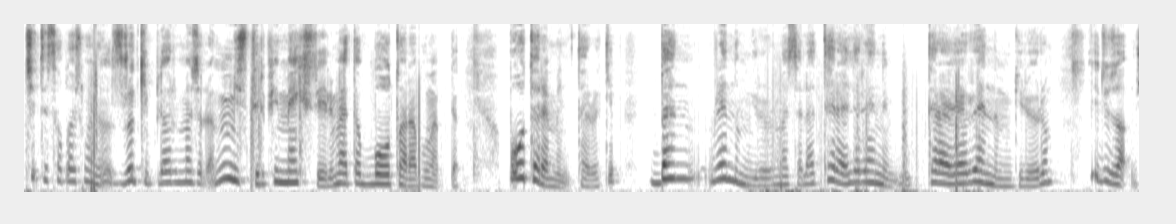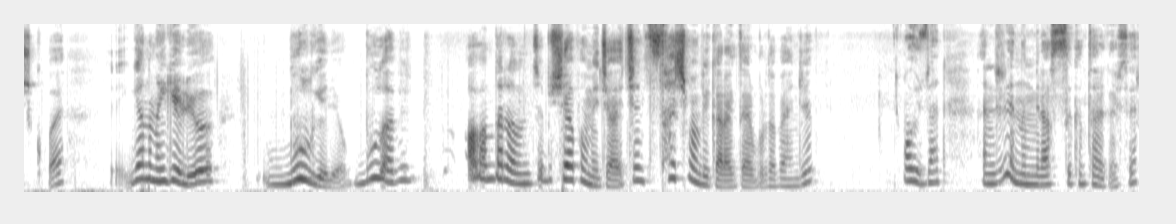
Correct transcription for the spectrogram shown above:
çift hesaplaşma oynuyoruz. Rakipler mesela Mr. P Max diyelim. Hatta Botara bu map'te. Botara mental rakip. Ben random giriyorum mesela. Tera random. Tera random giriyorum. 760 kupaya. E, Yanıma geliyor. Bull geliyor. Bull abi alandan alınca bir şey yapamayacağı için saçma bir karakter burada bence. O yüzden hani random biraz sıkıntı arkadaşlar.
